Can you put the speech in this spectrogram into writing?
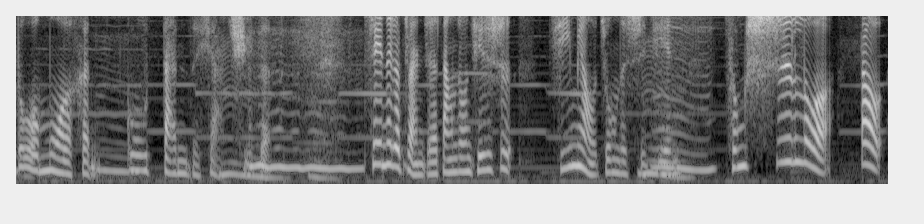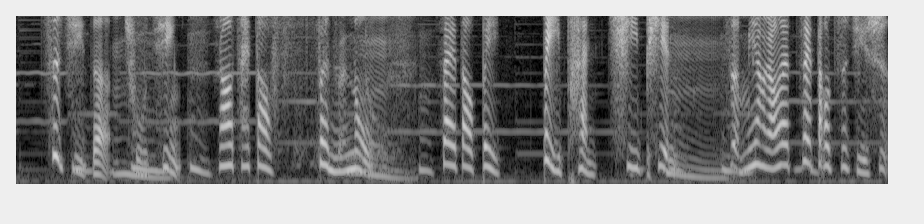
落寞、很孤单的下去的。所以那个转折当中，其实是几秒钟的时间，从失落到自己的处境，然后再到愤怒，再到被背叛、欺骗，怎么样？然后再再到自己是。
